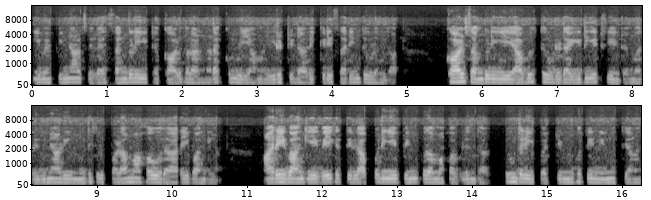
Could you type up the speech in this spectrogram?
இவன் பின்னால் சில சங்கிலியிட்ட கால்களால் நடக்க முடியாமல் இருட்டில் அடிக்கடி சரிந்து விழுந்தாள். கால் சங்கிலியை அவிழ்த்து விடுடா இடியற்றி என்ற மறு வினாடி முதுகில் பலமாக ஒரு அறை வாங்கினாள் அறை வாங்கிய வேகத்தில் அப்படியே பின்புறமாக விழுந்தாள். கூந்தலை பற்றி முகத்தை நிமித்தான்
